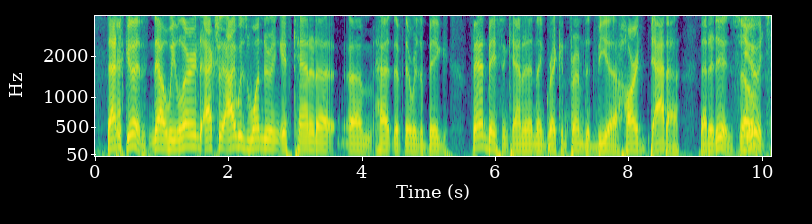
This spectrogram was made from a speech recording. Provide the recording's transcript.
That's good. Now we learned. Actually, I was wondering if Canada um, had if there was a big fan base in Canada, and then Gregg confirmed it via hard data that it is. So Huge.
